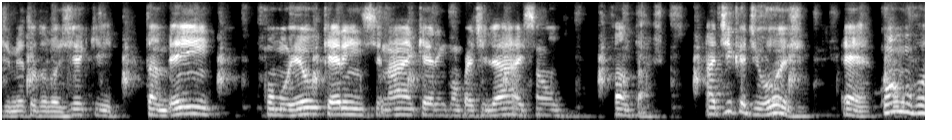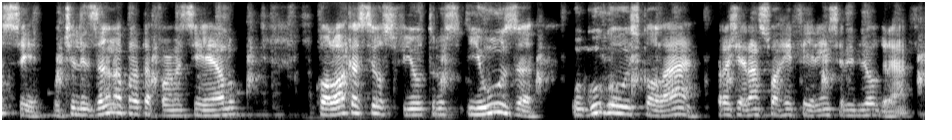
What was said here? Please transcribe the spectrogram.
de metodologia que também, como eu, querem ensinar e querem compartilhar e são fantásticos. A dica de hoje é como você, utilizando a plataforma Cielo, coloca seus filtros e usa o Google Escolar para gerar sua referência bibliográfica.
